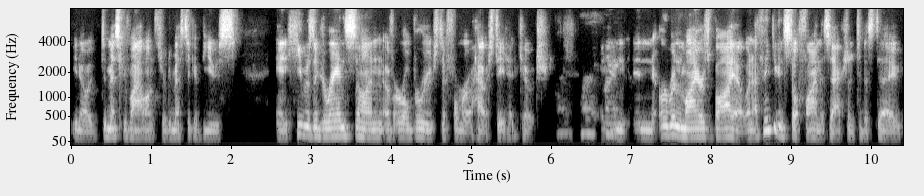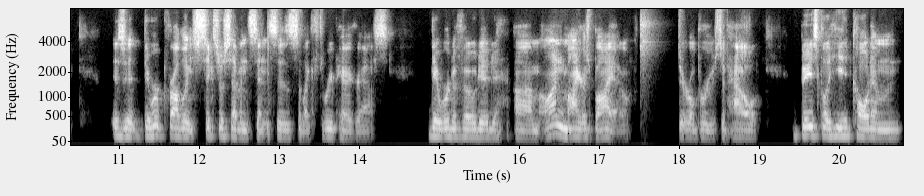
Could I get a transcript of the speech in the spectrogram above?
you know, domestic violence or domestic abuse and he was the grandson of Earle Bruce, the former Ohio State head coach. Right, right, And in Urban Meyer's bio, and I think you can still find this actually to this day, is that there were probably six or seven sentences, so like three paragraphs, that were devoted um, on Meyer's bio to Earle Bruce of how basically he had called him,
